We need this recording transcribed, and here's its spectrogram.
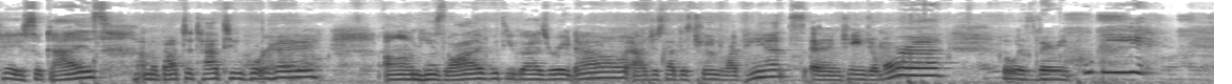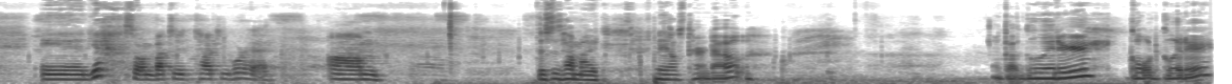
Okay, so guys, I'm about to tattoo Jorge. Um, he's live with you guys right now. I just had to change my pants and change Amora, who was very poopy. And yeah, so I'm about to tattoo Jorge. Um, this is how my nails turned out. I got glitter, gold glitter.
